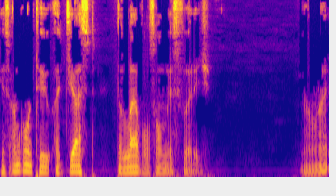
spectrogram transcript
is I'm going to adjust the levels on this footage. All right.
